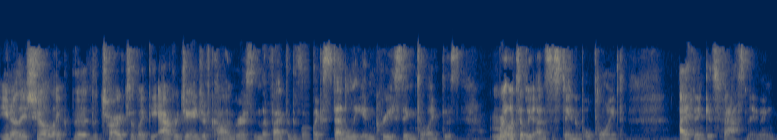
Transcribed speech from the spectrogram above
you know they show like the the charts of like the average age of Congress and the fact that it's like steadily increasing to like this relatively unsustainable point. I think is fascinating.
